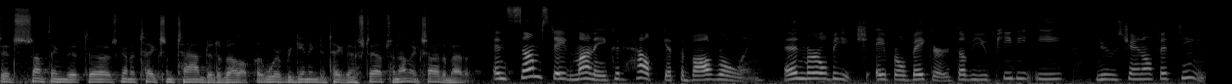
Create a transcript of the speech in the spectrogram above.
It's something that uh, is going to take some time to develop, but we're beginning to take those steps, and I'm excited about it. And some state money could help get the ball rolling. In Myrtle Beach, April Baker, WPDE News Channel 15.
